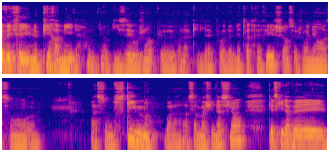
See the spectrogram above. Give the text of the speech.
avait créé une pyramide. On disait aux gens qu'il pas devenir très très riche en se joignant à son à son scheme, voilà, à sa machination. Qu'est-ce qu'il avait,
